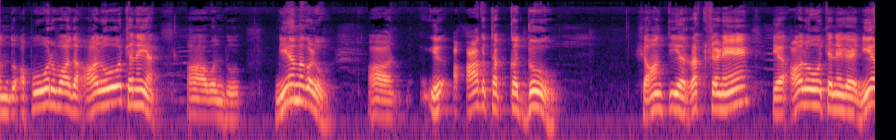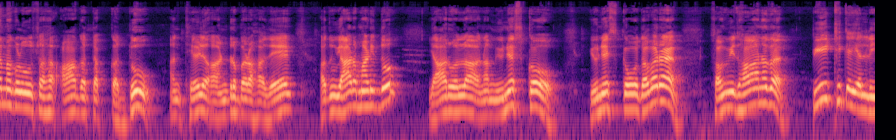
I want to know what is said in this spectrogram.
ಒಂದು ಅಪೂರ್ವವಾದ ಆಲೋಚನೆಯ ಆ ಒಂದು ನಿಯಮಗಳು ಆಗತಕ್ಕದ್ದು. ಶಾಂತಿಯ ರಕ್ಷಣೆ ಆಲೋಚನೆಗೆ ನಿಯಮಗಳು ಸಹ ಆಗತಕ್ಕದ್ದು ಅಂಥೇಳಿ ಆ ಅಂಡ್ರ ಬರಹದೆ ಅದು ಯಾರು ಮಾಡಿದ್ದು? ಯಾರು ಅಲ್ಲ, ನಮ್ಮ ಯುನೆಸ್ಕೋ. ಯುನೆಸ್ಕೋದವರ ಸಂವಿಧಾನದ ಪೀಠಿಕೆಯಲ್ಲಿ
